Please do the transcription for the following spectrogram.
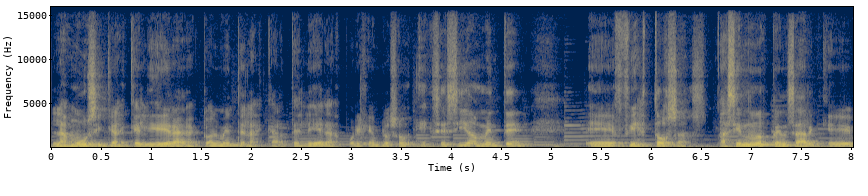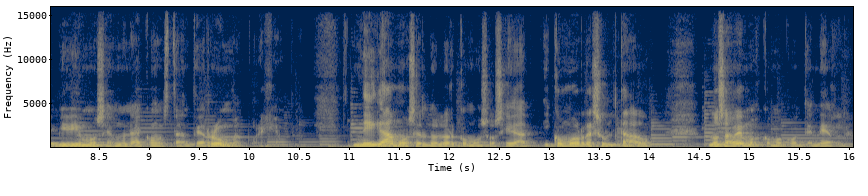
Las músicas que lideran actualmente las carteleras, por ejemplo, son excesivamente eh, fiestosas, haciéndonos pensar que vivimos en una constante rumba, por ejemplo. Negamos el dolor como sociedad y como resultado no sabemos cómo contenerla,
